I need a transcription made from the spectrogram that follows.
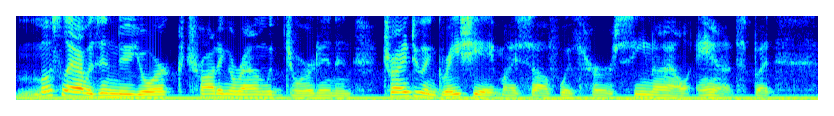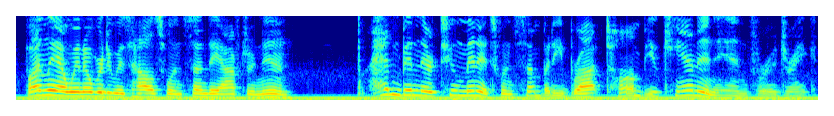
Mostly I was in New York, trotting around with Jordan and trying to ingratiate myself with her senile aunt, but finally I went over to his house one Sunday afternoon. I hadn't been there two minutes when somebody brought Tom Buchanan in for a drink.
